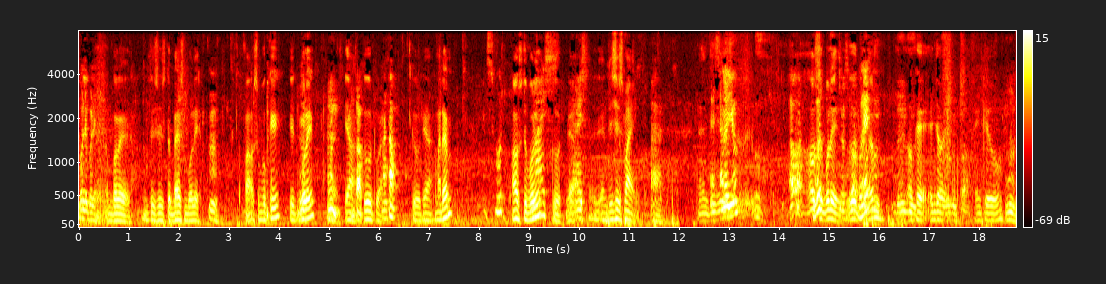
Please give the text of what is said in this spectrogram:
boleh boleh. boleh. This is the best boleh. Hmm. Pak Subuki, it boleh. Hmm, Yeah, mantap. good one. Mantap. Good, yeah. Madam, It's good. how's the boleh? Nice. Good, yeah. Nice. And this is mine. Ah. And this Hello is, you. Oh, how's the boleh? Good. Boleh? madam? Okay, enjoy. Thank you. Hmm.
